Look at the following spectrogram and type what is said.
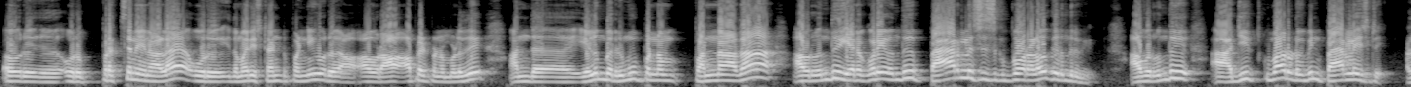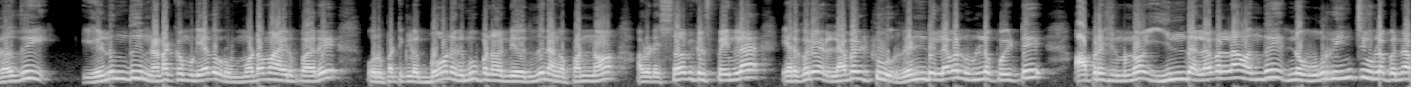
ஒரு ஒரு பிரச்சனையினால் ஒரு இந்த மாதிரி ஸ்டண்ட் பண்ணி ஒரு அவர் ஆப்ரேட் பண்ணும் பொழுது அந்த எலும்பை ரிமூவ் பண்ண பண்ணாதான் அவர் வந்து ஏறக்குறைய வந்து பேரலிசிஸ்க்கு போகிற அளவுக்கு இருந்திருக்கு. அவர் வந்து அஜித் குமார் வின் பேரலைஸ்டு அதாவது எழுந்து நடக்க முடியாத ஒரு முடமாக இருப்பார். ஒரு பர்டிகுலர் போனை ரிமூவ் பண்ண வேண்டியது நாங்கள் பண்ணோம். அவருடைய cervical ஸ்பெயினில் ஏறக்குறைய லெவல் டூ ரெண்டு லெவல் உள்ளே போயிட்டு ஆப்ரேஷன் பண்ணோம். இந்த லெவல்லாம் வந்து இன்னும் ஒரு இன்ச்சு உள்ளே போயிருந்தா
